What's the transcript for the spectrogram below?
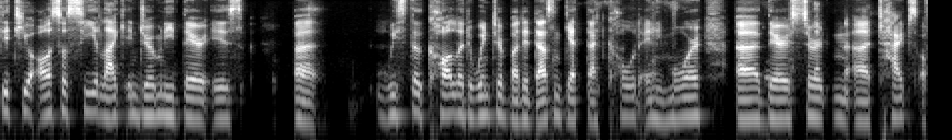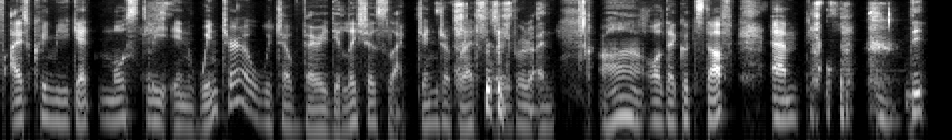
did you also see, like in Germany, there is uh, we still call it winter, but it doesn't get that cold anymore. Uh, there are certain uh, types of ice cream you get mostly in winter, which are very delicious, like gingerbread flavor and ah, all that good stuff. Um, did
